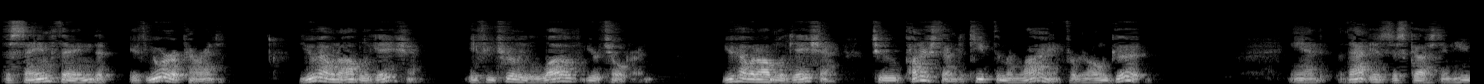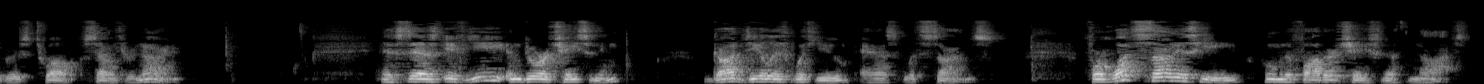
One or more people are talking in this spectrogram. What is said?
the same thing that if you are a parent, you have an obligation. If you truly love your children, you have an obligation to punish them, to keep them in line for their own good. And that is discussed in Hebrews 12, 7 through 9. It says, If ye endure chastening, God dealeth with you as with sons. For what son is he whom the Father chasteneth not?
